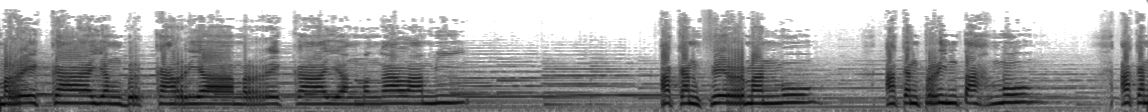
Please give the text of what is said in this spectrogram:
mereka yang berkarya, mereka yang mengalami akan firman-Mu, akan perintah-Mu, akan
